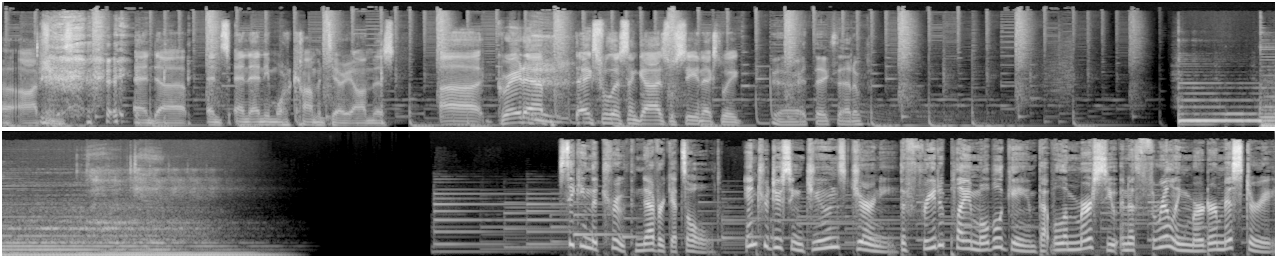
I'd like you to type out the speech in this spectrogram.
uh, options and uh, and and any more commentary on this. Uh, great app. Thanks for listening, guys. We'll see you next week. All right, thanks, Adam. Seeking the truth never gets old. Introducing June's Journey, the free to play mobile game that will immerse you in a thrilling murder mystery.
